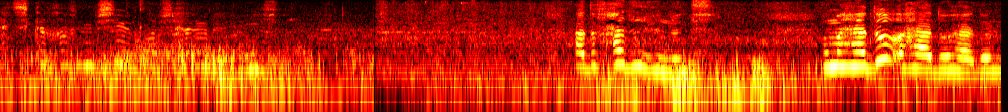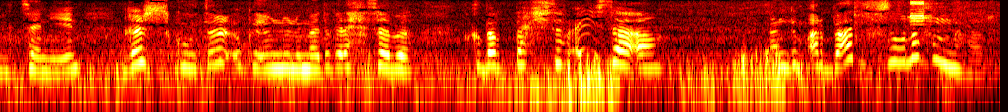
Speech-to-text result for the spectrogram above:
حيت كنخاف نمشي ونطلب شحال ولا نيجي هادو فحال الهنود. هما هادو هادو هادو الثانيين غير سكوتر وكيعملوا لهم هادوك على حساب تقدر طيح في أي ساعة. عندهم أربعة الفصولة في النهار.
